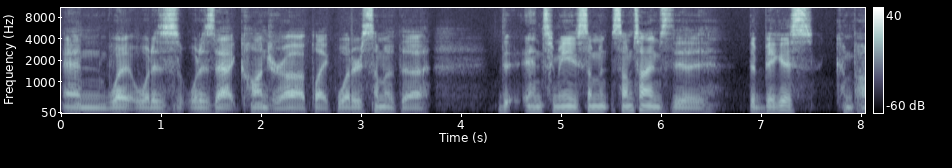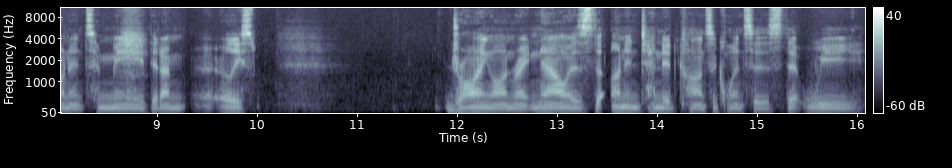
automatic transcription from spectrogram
and what what is what does that conjure up like what are some of the, the and to me some sometimes the the biggest component to me that I'm at least drawing on right now is the unintended consequences that we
